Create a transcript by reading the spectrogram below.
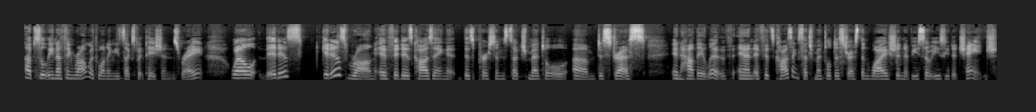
absolutely nothing wrong with wanting these expectations, right? Well, it is it is wrong if it is causing this person such mental um, distress in how they live. And if it's causing such mental distress, then why shouldn't it be so easy to change?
